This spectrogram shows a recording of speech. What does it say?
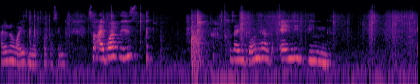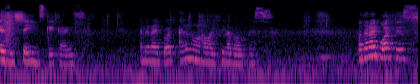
I don't know why it's not focusing. So i bought this because i don't have anything. As the shades guys. And then i bought i don't know how i feel about this. But then i bought this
